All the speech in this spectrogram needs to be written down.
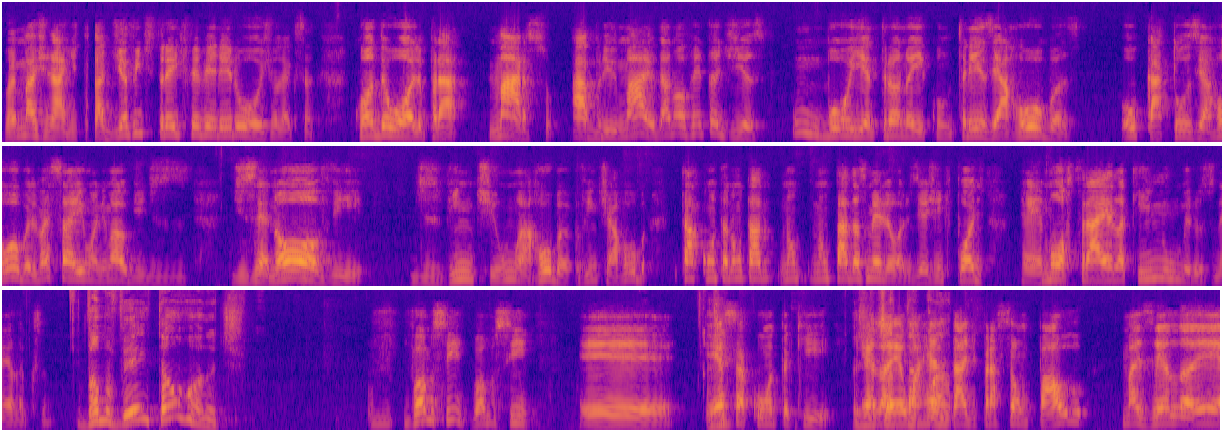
Vamos imaginar, a gente está dia 23 de fevereiro hoje, Alexandre. Quando eu olho para março, abril e maio, dá 90 dias. Um boi entrando aí com 13 arrobas ou 14 arrobas, ele vai sair um animal de 19, de 21 arroba, 20 arroba, tá, a conta não tá, não, não tá das melhores. E a gente pode é, mostrar ela aqui em números, né, Alex? Vamos ver então, Ronald? Vamos sim, vamos sim. É, essa gente, conta aqui, ela é uma tá realidade para São Paulo, mas ela é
